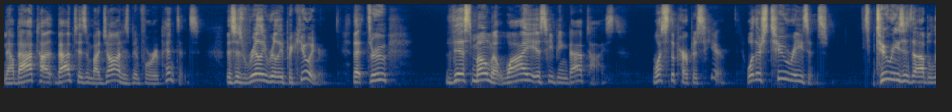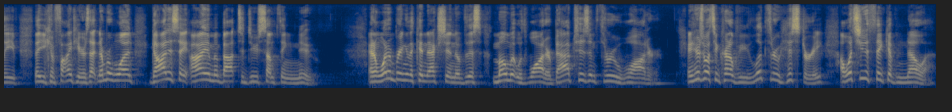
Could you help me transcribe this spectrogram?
Now, bapti- baptism by John has been for repentance. This is really, really peculiar that through this moment, why is he being baptized? What's the purpose here? Well, there's two reasons. Two reasons that I believe that you can find here is that number one, God is saying, I am about to do something new. And I want to bring the connection of this moment with water, baptism through water. And here's what's incredible. If you look through history, I want you to think of Noah.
